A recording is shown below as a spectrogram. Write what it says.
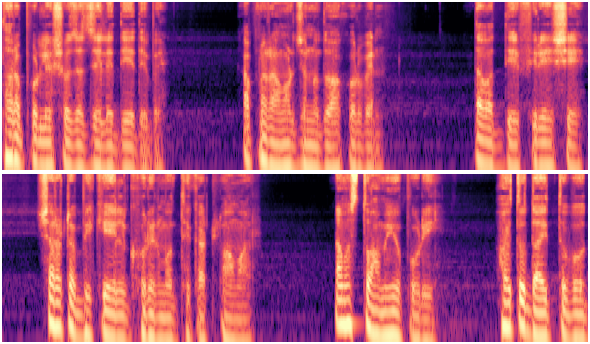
ধরা পড়লে সোজা জেলে দিয়ে দেবে। আপনারা আমার জন্য দোয়া করবেন। দাওয়াত দিয়ে ফিরে এসে সারাটা বিকেল ঘোরের মধ্যে কাটল আমার। নামাজ তো আমিও পড়ি, হয়তো দায়িত্ববোধ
